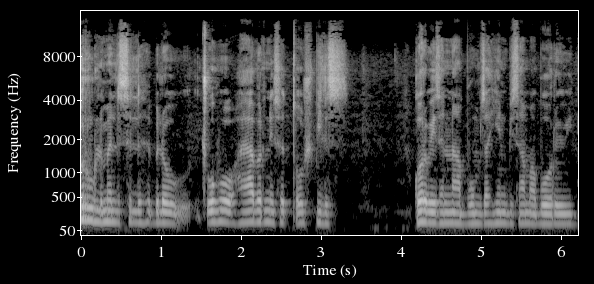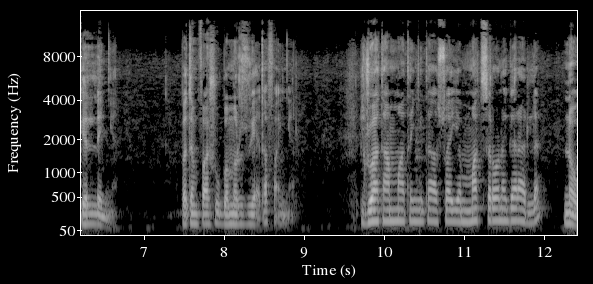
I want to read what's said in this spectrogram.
ብሩን ልመልስልህ ብለው ጮሆ ሀያ ብርን የሰጠውሽ ቢልስ? ጎረቤትና ቦምዛ ይህን ቢሰማ በወሬው ይገለኛል፣ በትንፋሹ በመርዙ ያጠፋኛል። ልጇ ታማ ተኝታ እሷ የማትሰራው ነገር አለ ነው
